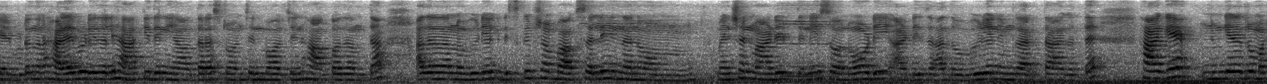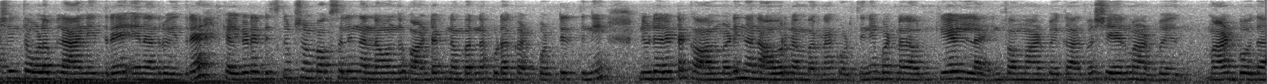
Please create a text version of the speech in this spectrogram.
ಹೇಳಿಬಿಟ್ಟು ನಾನು ಹಳೆ ವಿಡಿಯೋದಲ್ಲಿ ಹಾಕಿದ್ದೀನಿ ಯಾವ ಥರ ಸ್ಟೋನ್ ಚೈನ್ ಬಾಲ್ ಚೈನ್ ಹಾಕೋದು ಅಂತ. ಅದನ್ನು ನಾನು ವಿಡಿಯೋ ಡಿಸ್ಕ್ರಿಪ್ಷನ್ ಬಾಕ್ಸಲ್ಲಿ ನಾನು ಮೆನ್ಷನ್ ಮಾಡಿರ್ತೀನಿ. ಸೊ ನೋಡಿ ಆ ಡಿಸೈ ಅದು ವಿಡಿಯೋ ನಿಮ್ಗೆ ಅರ್ಥ ಆಗುತ್ತೆ. ಹಾಗೆ ನಿಮ್ಗೇನಾದರೂ ಮಷಿನ್ ತೊಗೊಳ್ಳೋ ಪ್ಲ್ಯಾನ್ ಇದ್ದರೆ ಏನಾದರೂ ಇದ್ದರೆ ಕೆಳಗಡೆ ಡಿಸ್ಕ್ರಿಪ್ಷನ್ ಬಾಕ್ಸಲ್ಲಿ ನನ್ನ ಒಂದು ಕಾಂಟ್ಯಾಕ್ಟ್ ನಂಬರ್ನ ಕೂಡ ಕಟ್ ಕೊಟ್ಟಿರ್ತೀನಿ. ನೀವು ಡೈರೆಕ್ಟಾಗಿ ಕಾಲ್ ಮಾಡಿ, ನಾನು ಅವ್ರ ನಂಬರ್ನ ಕೊಡ್ತೀನಿ. ಬಟ್ ನಾನು ಅವ್ರನ್ನ ಕೇಳಿಲ್ಲ ಇನ್ಫಾರ್ಮ್ ಮಾಡಬೇಕಾ ಅಥವಾ ಶೇರ್ ಮಾಡಬೇ ಮಾಡ್ಬೋದಾ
